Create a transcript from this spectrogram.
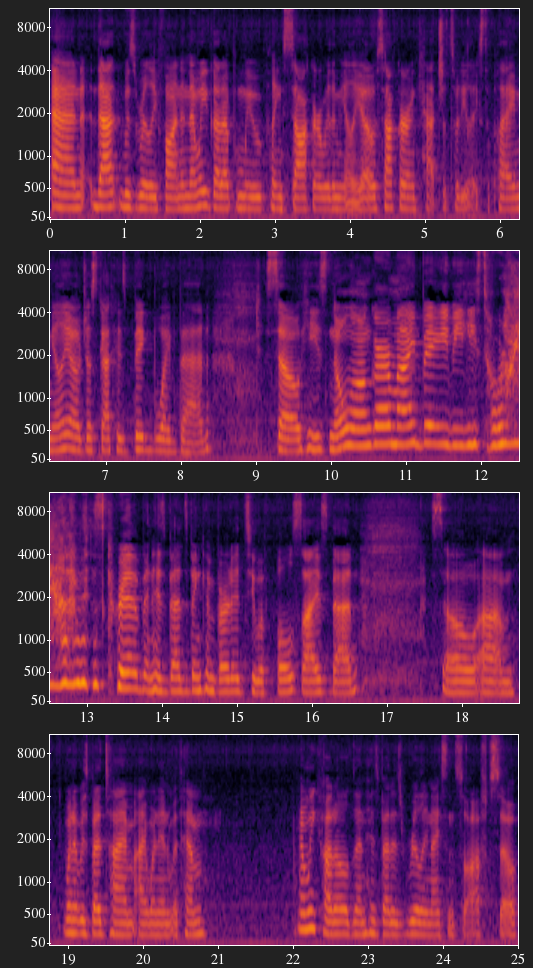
And that was really fun. And then we got up and we were playing soccer with Emilio. Soccer and catch, that's what he likes to play. Emilio just got his big boy bed. So he's no longer my baby. He's totally out of his crib and his bed's been converted to a full size bed. So um, when it was bedtime, I went in with him and we cuddled and his bed is really nice and soft so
